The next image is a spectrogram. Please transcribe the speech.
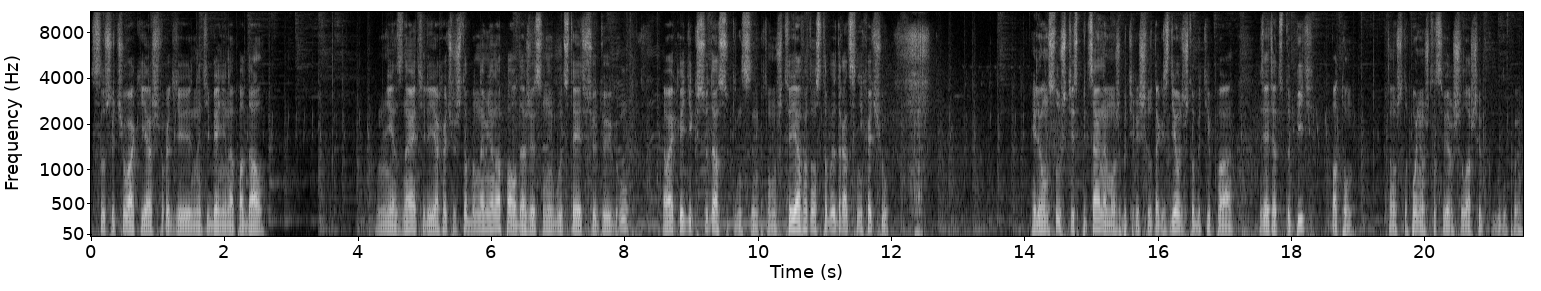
Слушай, чувак, я ж вроде на тебя не нападал. Нет, знаете ли, я хочу, чтобы он на меня напал, даже если он будет стоять всю эту игру. Давай-ка иди-ка сюда, сукин сын, потому что я потом с тобой драться не хочу. Или он, слушайте, специально, может быть, решил так сделать, чтобы, типа, взять, отступить потом. Потому что понял, что совершил ошибку глупую.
